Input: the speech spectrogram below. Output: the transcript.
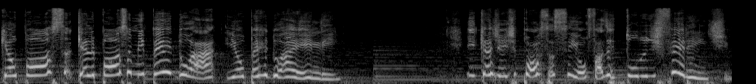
Que eu possa, que ele possa me perdoar e eu perdoar ele. E que a gente possa, Senhor, fazer tudo diferente.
